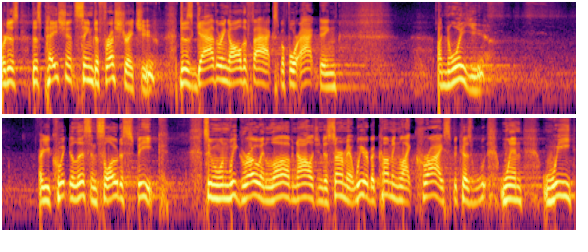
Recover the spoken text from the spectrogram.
Or does, does patience seem to frustrate you? Does gathering all the facts before acting annoy you? Are you quick to listen, slow to speak? See, when we grow in love, knowledge, and discernment, we are becoming like Christ because when we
